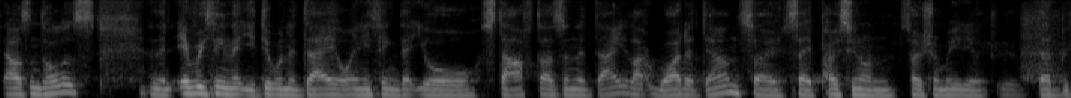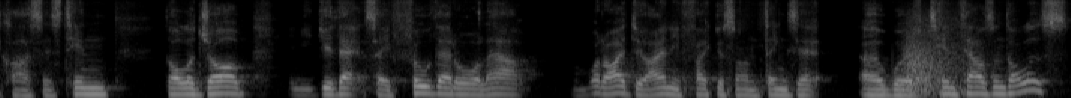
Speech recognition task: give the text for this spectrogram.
$10000 and then everything that you do in a day or anything that your staff does in a day like write it down so say posting on social media that'd be classed as $10 job and you do that say fill that all out what i do i only focus on things that are worth $10,000.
